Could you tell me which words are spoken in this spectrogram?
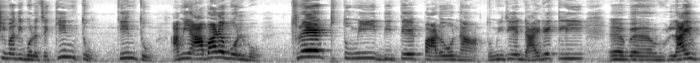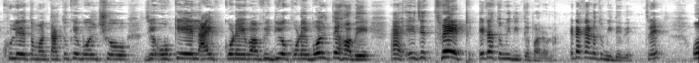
সীমাদি বলেছে, কিন্তু কিন্তু আমি আবারও বলব থ্রেট তুমি দিতে পারো না। তুমি যে ডাইরেক্টলি লাইভ খুলে তোমার তাতুকে বলছো যে ওকে লাইভ করে বা ভিডিও করে বলতে হবে হ্যাঁ এই যে থ্রেট এটা তুমি দিতে পারো না। এটা কেন তুমি দেবে? থ্রেট ও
